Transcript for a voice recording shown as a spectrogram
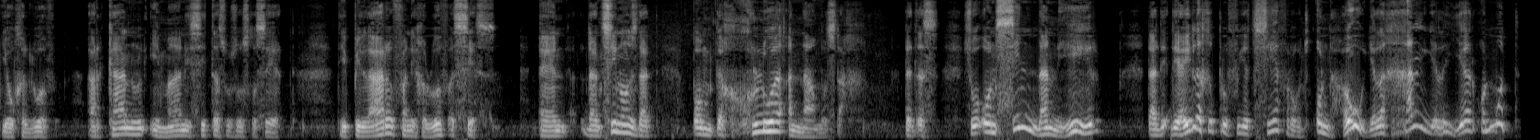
jou geloof. Arkanul imani sita soos ons gesê het die pilare van die geloof is 6. En dan sien ons dat om te glo aan Namedsdag. Dit is so ons sien dan hier dat die, die heilige profeet sê vir ons: "Onthou, julle gaan julle Heer ontmoet."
